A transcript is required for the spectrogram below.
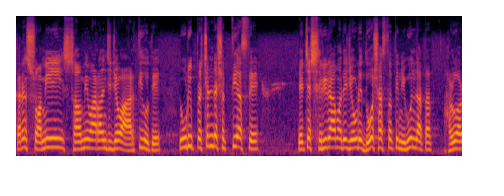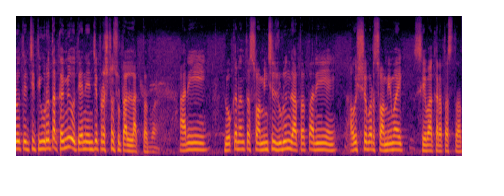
कारण स्वामी स्वामी महाराजांची जेव्हा आरती होते एवढी प्रचंड शक्ती असते त्यांच्या शरीरामध्ये जेवढे दोष असतात ते निघून जातात हळूहळू त्यांची तीव्रता कमी होते आणि यांचे प्रश्न सुटायला लागतात. आणि लोक नंतर स्वामींशी जुळून जातात आणि आयुष्यभर स्वामीमाई सेवा करत असतात.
